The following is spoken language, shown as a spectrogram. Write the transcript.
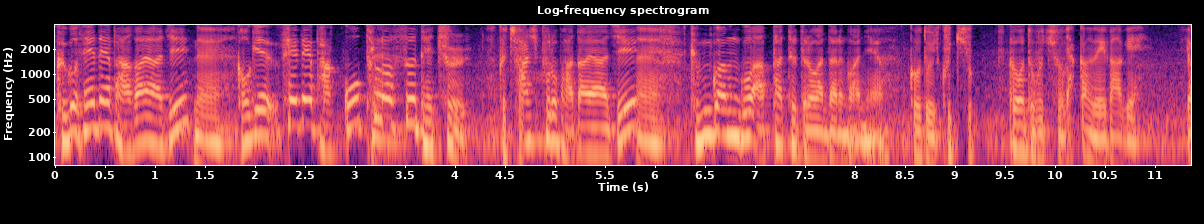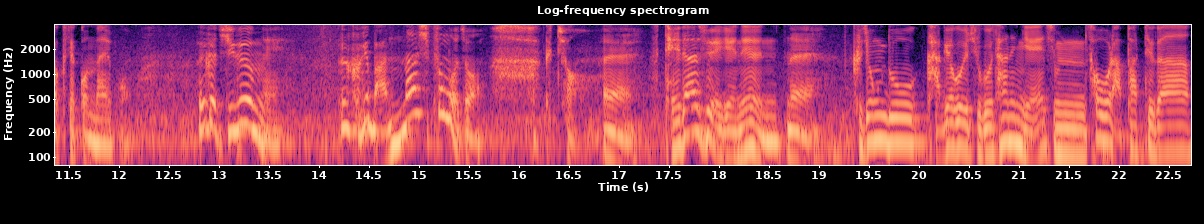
그거 세대 박아야지. 네. 거기에 세대 받고 플러스 대출. 그쵸. 40% 받아야지 네. 금관구 아파트 들어간다는 거 아니에요. 그것도 구축. 그것도 구축. 약간 외곽에 역세권 말고. 그러니까 지금 네. 그- 그게 맞나 싶은 거죠. 아, 그쵸. 네. 대다수에게는 네. 그 정도 가격을 주고 사는 게 지금 서울 아파트가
